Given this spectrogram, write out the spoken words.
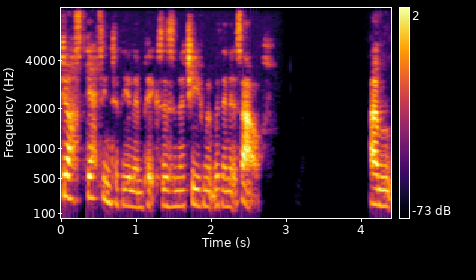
just getting to the Olympics is an achievement within itself. Um,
